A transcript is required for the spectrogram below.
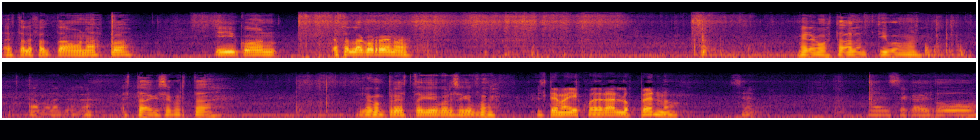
A esta le faltaba un aspa. Y con. Esta es la correa nueva. Mira cómo estaba la antigua, man. Estaba la cagada. Estaba que se cortaba. Le compré esta que parece que es buena. El tema ahí es cuadrar los pernos. Sí. se cae todo.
